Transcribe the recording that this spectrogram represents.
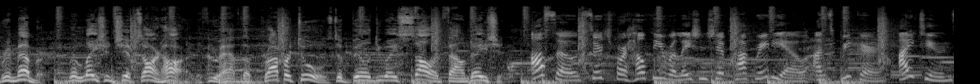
Remember, relationships aren't hard if you have the proper tools to build you a solid foundation. Also, search for Healthy Relationship Talk Radio on Spreaker, iTunes,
